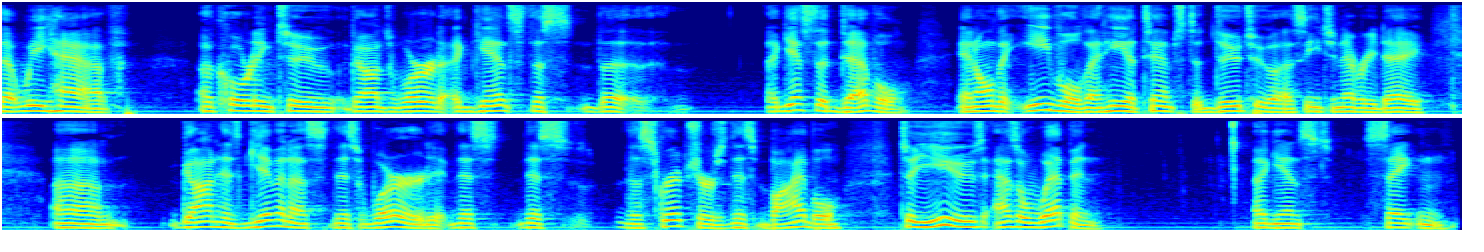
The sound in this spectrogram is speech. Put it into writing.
that we have according to God's word against the the against the devil and all the evil that he attempts to do to us each and every day. Um, God has given us this word, this this the scriptures, this Bible to use as a weapon against Satan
